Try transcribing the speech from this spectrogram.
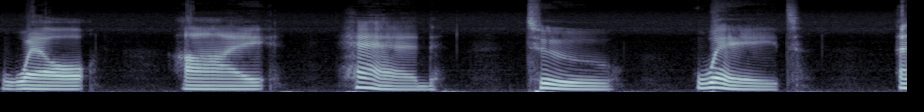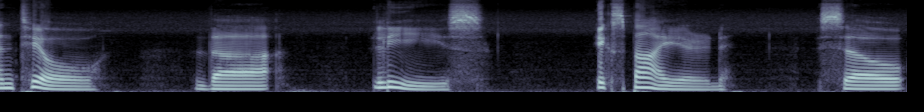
Well, I had to wait until the lease expired. So,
